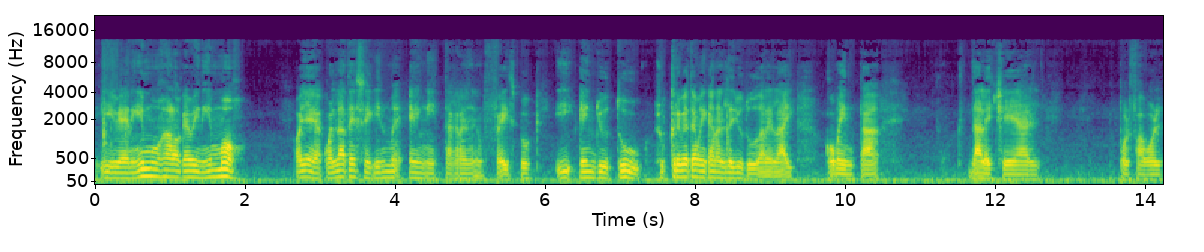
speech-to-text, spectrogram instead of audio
Y venimos a lo que vinimos. Oye, acuérdate de seguirme en Instagram, en Facebook y en YouTube. Suscríbete a mi canal de YouTube, dale like, comenta, dale share. Por favor,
